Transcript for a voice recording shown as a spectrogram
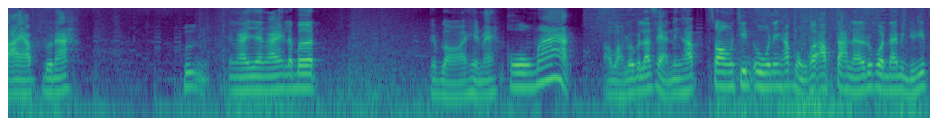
ตายครับดูนะพึ่งยังไงยังไงระเบิด เรียบร้อยเห็นไหมโกงมาก เอาว่ะลดไปละแสนหนึ่งครับซองจินอูนะครับผมก็อัพตันแล้วทุกคนได้มีอยู่ที่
